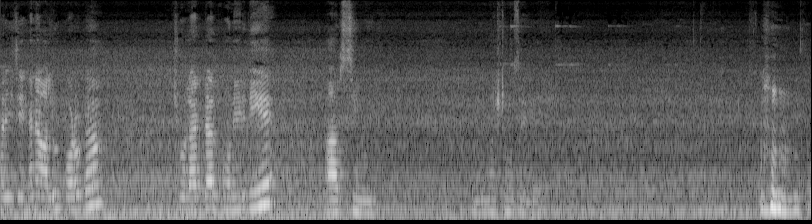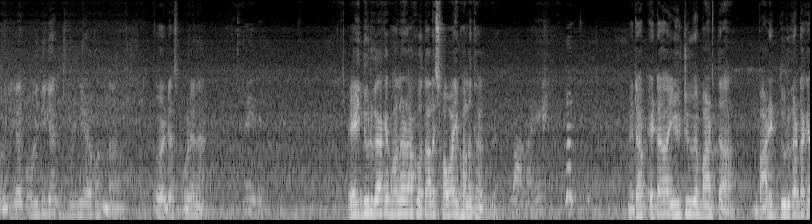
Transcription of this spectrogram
আর এই যে এখানে আলুর পরোটা ছোলার ডাল পনির দিয়ে আর সিমই মাস্টারমশাই ওইদিকে ওইদিকে এরকম না। ও এটা ভরে না? এই দুর্গাকে ভালো রাখো তাহলে সবাই ভালো থাকবে। এটা এটা ইউটিউবে বার্তা। বাড়ির দুর্গাটাকে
